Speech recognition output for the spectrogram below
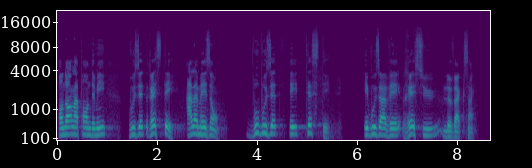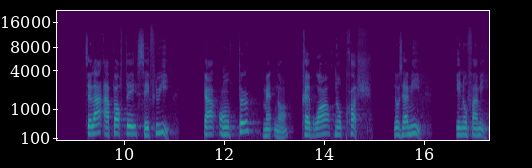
Pendant la pandémie, vous êtes resté à la maison. Vous vous êtes fait tester et vous avez reçu le vaccin. Cela a porté ses fruits, car on peut maintenant prévoir nos proches, nos amis et nos familles.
